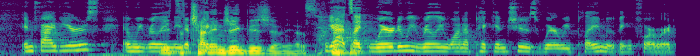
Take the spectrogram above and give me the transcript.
in five years, and we really it's need a challenging pick, vision. Yes. yeah, it's like where do we really want to pick and choose where we play moving forward?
